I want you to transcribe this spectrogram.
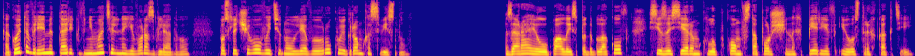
Какое-то время Тарик внимательно его разглядывал, после чего вытянул левую руку и громко свистнул. Зарая упала из-под облаков сизо-серым клубком встопорщенных перьев и острых когтей.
